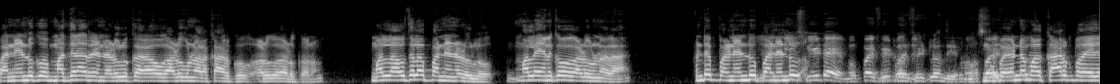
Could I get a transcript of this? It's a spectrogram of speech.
పన్నెండుకు మధ్యన రెండు అడుగులు ఒక అడుగు ఉండాలి కారుకు అడుగు అడుగును మళ్ళీ అవతల పన్నెండు అడుగులు మళ్ళీ వెనక ఒక అడుగు ఉండాలా? అంటే పన్నెండు పన్నెండు. ముప్పై ఫీట్ ముప్పై ఉంటే మా కారు పదహైదు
